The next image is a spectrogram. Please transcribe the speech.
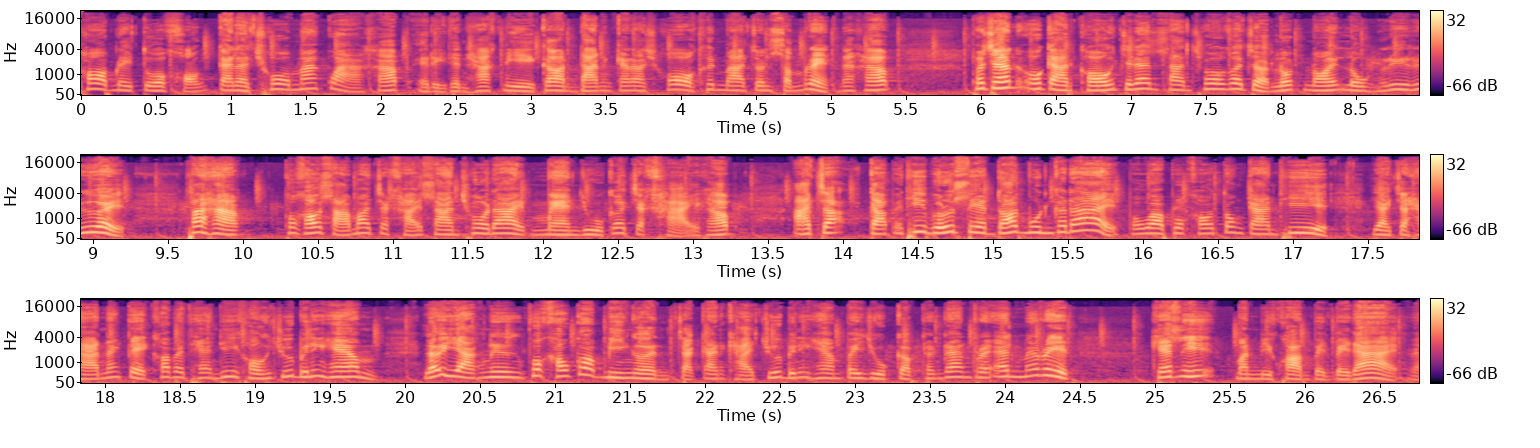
ชอบในตัวของการาโชมากกว่าครับเอริกเทนฮักนี่ก็ดันการาโชขึ้นมาจนสำเร็จนะครับ เพราะฉะนั้นโอกาสของเจเดนซานโชก็จะลดน้อยลงเรื่อยๆ ถ้าหากพวกเขาสามารถจะขายซานโชได้แมนยูก็จะขายครับ อาจจะกลับไปที่บรูเซียดอทมุนก็ได้ เพราะว่าพวกเขาต้องการที่อยากจะหานักเตะเข้าไปแทนที่ของจูดเบลลิงแฮมแล้วอีกอย่างหนึ่งพวกเขาก็มีเงินจากการขายจูดเบลลิงแฮมไปอยู่กับทางด้านไรอันแมริด เคสนี้มันมีความเป็นไปได้แหม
